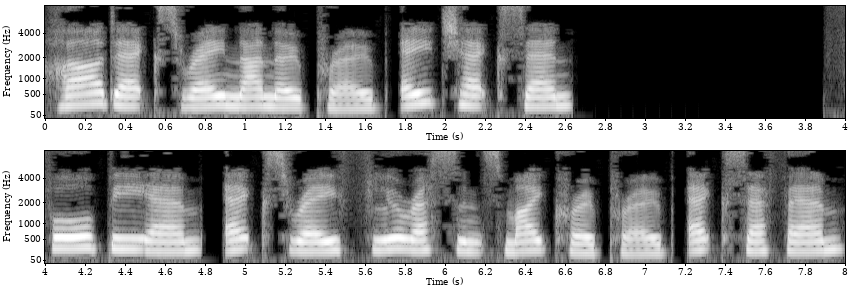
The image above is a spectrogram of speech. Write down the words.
hard X-ray nanoprobe HXN 4BM X-ray fluorescence microprobe XFM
